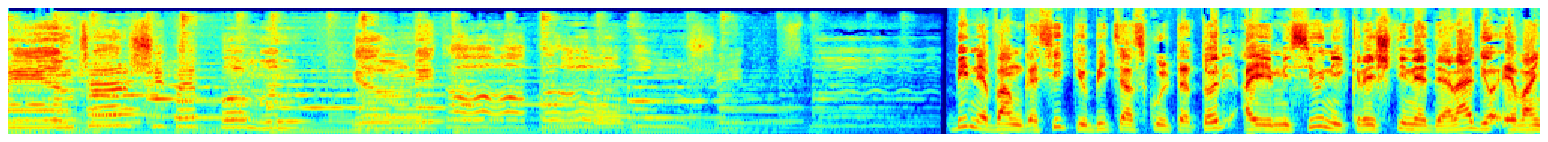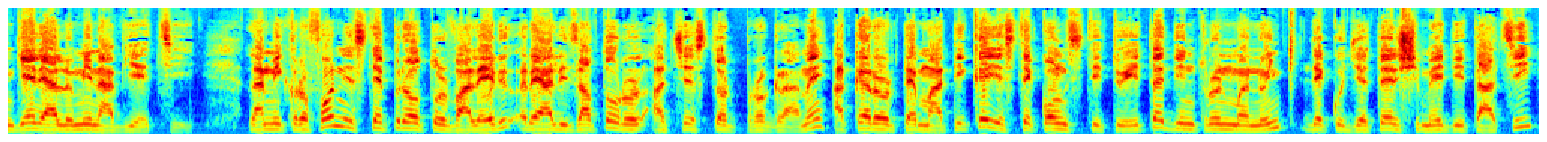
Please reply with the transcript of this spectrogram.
și în cer și pe pământ, El ni tată Bine v-am găsit, iubiți ascultători, a emisiunii creștine de radio Evanghelia Lumina Vieții. La microfon este preotul Valeriu, realizatorul acestor programe, a căror tematică este constituită dintr-un mănânchi de cugetări și meditații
